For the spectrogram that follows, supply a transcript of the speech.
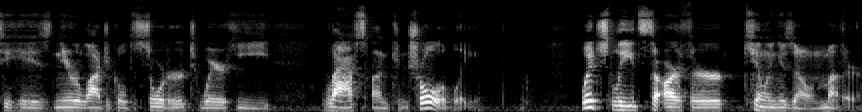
to his neurological disorder to where he laughs uncontrollably which leads to Arthur killing his own mother.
